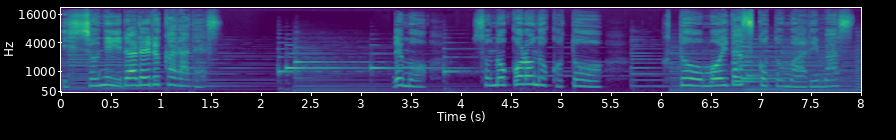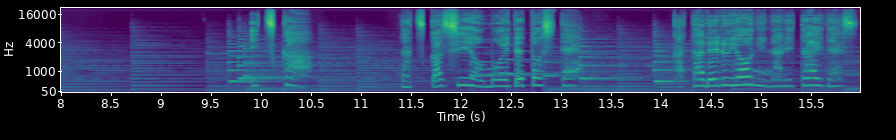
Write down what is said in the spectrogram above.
一緒にいられるからです。でもその頃のことをふと思い出すこともあります。いつか懐かしい思い出として語れるようになりたいです。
